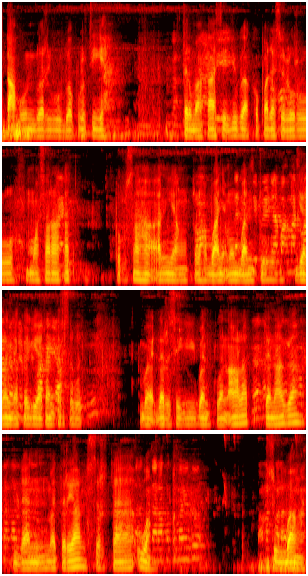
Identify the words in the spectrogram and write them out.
tahun 2023. Terima kasih juga kepada seluruh masyarakat perusahaan yang telah banyak membantu jalannya kegiatan tersebut baik dari segi bantuan alat, tenaga, dan material serta uang sumbangan.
